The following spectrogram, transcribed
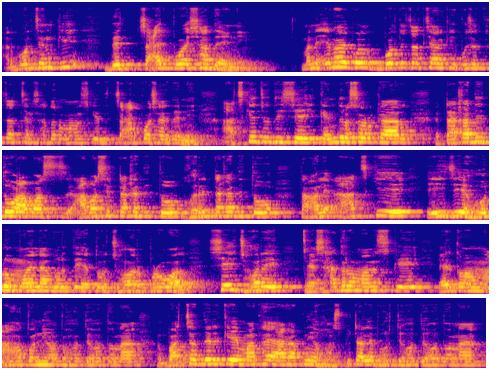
আর বলছেন কি যে চার পয়সা দেয়নি। মানে এভাবে বল- বলতে চাচ্ছে আর কি, বোঝাতে চাচ্ছেন সাধারণ মানুষকে চার পয়সা দেয়নি। আজকে যদি সেই কেন্দ্র সরকার টাকা দিত, আবাস, আবাসের টাকা দিত, ঘরের টাকা দিত, তাহলে আজকে এই যে হলো ময়নাগরীতে এত ঝড় প্রবল, সেই ঝড়ে সাধারণ মানুষকে এরকম আহত, নিহত হতে হতো না, বাচ্চাদেরকে মাথায় আঘাত নিয়ে হসপিটালে ভর্তি হতে হতো না,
